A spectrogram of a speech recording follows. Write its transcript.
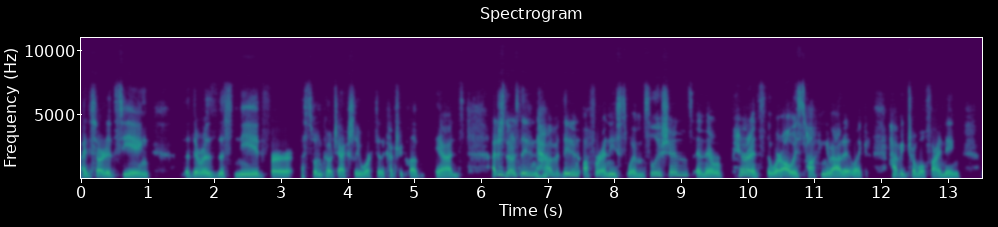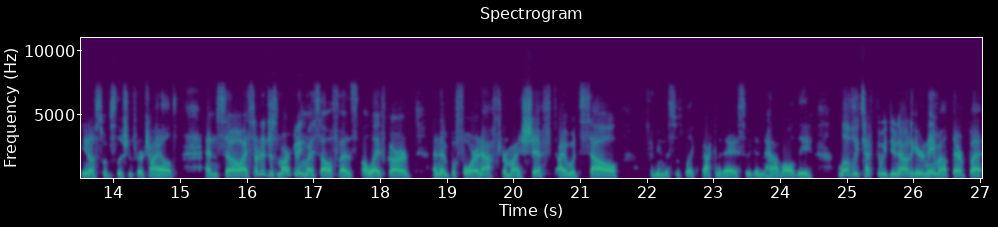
I started seeing that there was this need for a swim coach. I actually worked at a country club and I just noticed they didn't have they didn't offer any swim solutions and there were parents that were always talking about it like having trouble finding, you know, a swim solution for their child. And so I started just marketing myself as a lifeguard and then before and after my shift I would sell I mean, this was like back in the day, so we didn't have all the lovely tech that we do now to get your name out there. But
